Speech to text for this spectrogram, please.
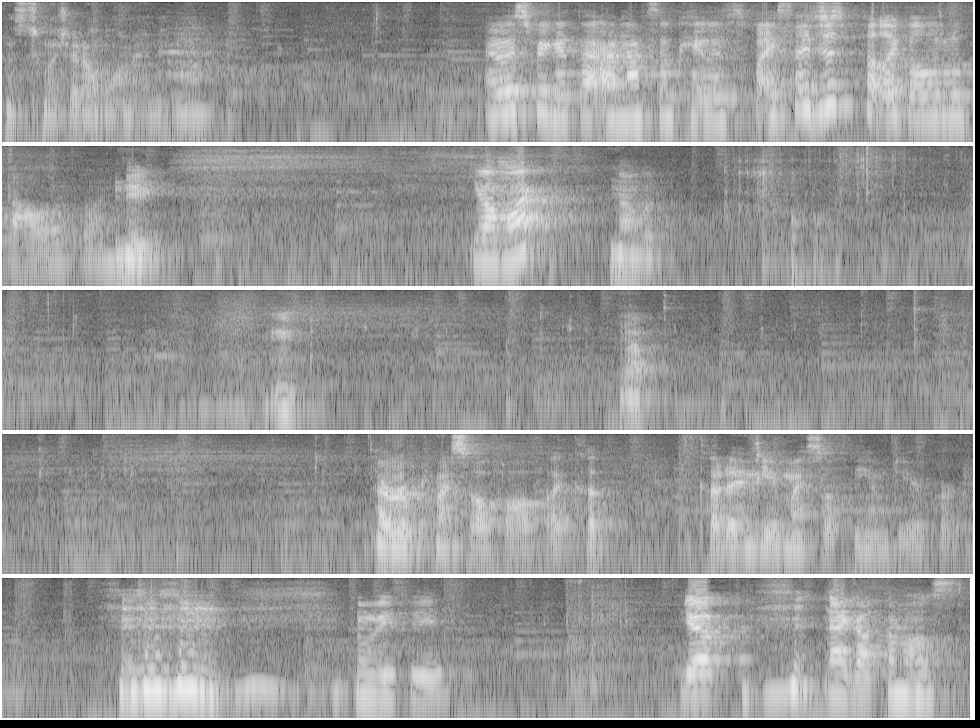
That's too much. I don't want it anymore. I always forget that Arnok's okay with spice. I just put like a little dollop on. Here. You want more? No good. Mm. Yeah. I ripped myself off. I cut cut it and gave myself the emptier part. Let me see. Yep, I got the most.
